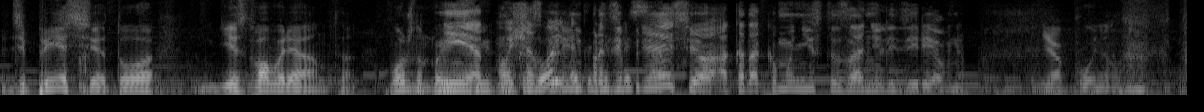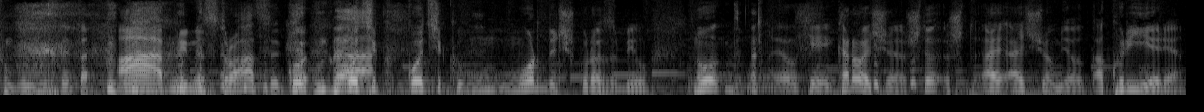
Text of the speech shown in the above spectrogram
депрессия, то есть два варианта. Можно пойти... Нет, мы сейчас говорим не это про депрессию, а когда коммунисты заняли деревню. Я понял. Это... А, при менструации. Ко- Да. Котик, котик мордочку разбил. Ну, окей. Короче, что, что- о, о чем я? О курьере.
